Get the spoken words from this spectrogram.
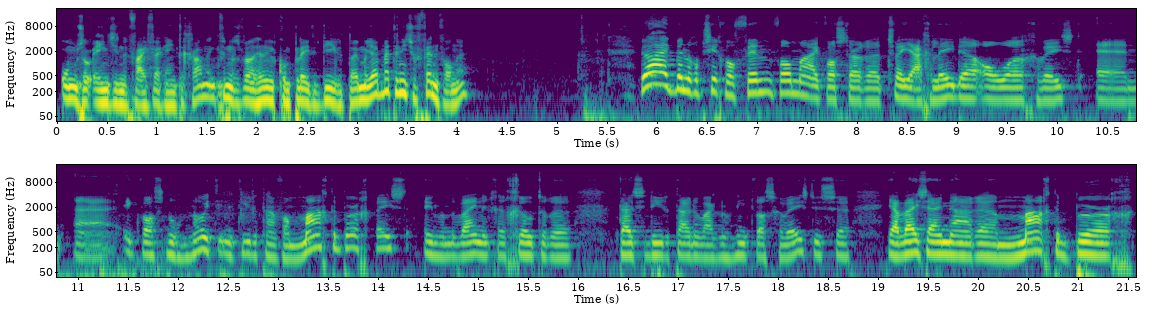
Om zo eentje in de vijf jaar heen te gaan. Ik vind dat wel een hele complete dierentuin. Maar jij bent er niet zo fan van, hè? Ja, ik ben er op zich wel fan van, maar ik was daar eh, twee jaar geleden al eh, geweest. En eh, ik was nog nooit in de dierentuin van Maagdenburg geweest. Een van de weinige grotere Duitse dierentuinen waar ik nog niet was geweest. Dus ja, wij zijn naar Maagdenburg,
